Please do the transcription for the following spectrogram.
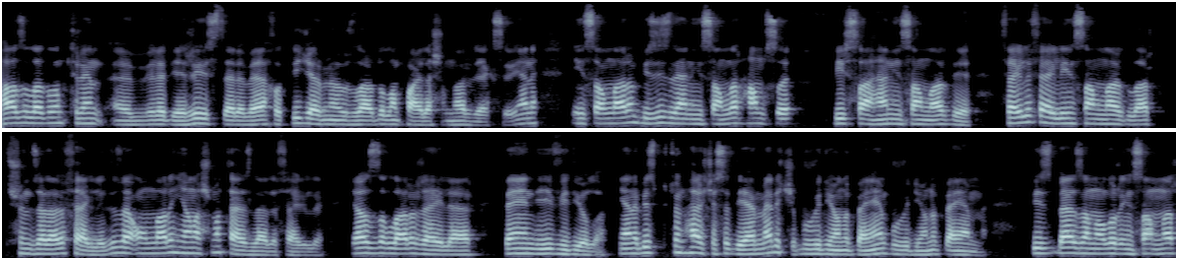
hazırladığım trend ə, belə deyək, reelslərə və yaxud digər mövzularda olan paylaşımlar reaksiya. Yəni insanların bizi izləyən insanlar hamısı bir sahənin insanları deyil. Fərqli-fərqli insanlardılar, düşüncələri fərqlidir və onların yanaşma tərzləri də fərqlidir. Yazdıqları rəylər, bəyəndiyi videolar. Yəni biz bütün hər kəsə deyənmərik ki, bu videonu bəyən, bu videonu bəyənmə. Biz bəzən olur insanlar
